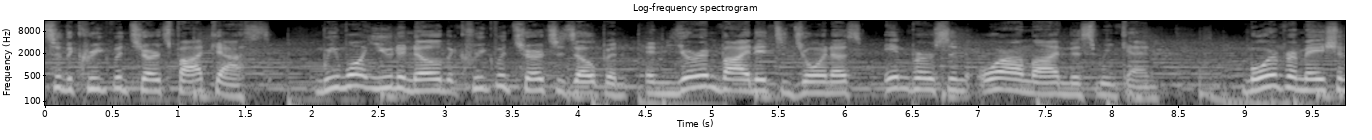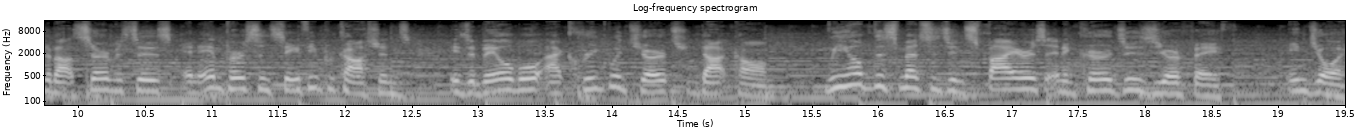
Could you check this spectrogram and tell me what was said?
to the Creekwood Church podcast. We want you to know that Creekwood Church is open and you're invited to join us in person or online this weekend. More information about services and in person safety precautions is available at creekwoodchurch.com. We hope this message inspires and encourages your faith. Enjoy.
